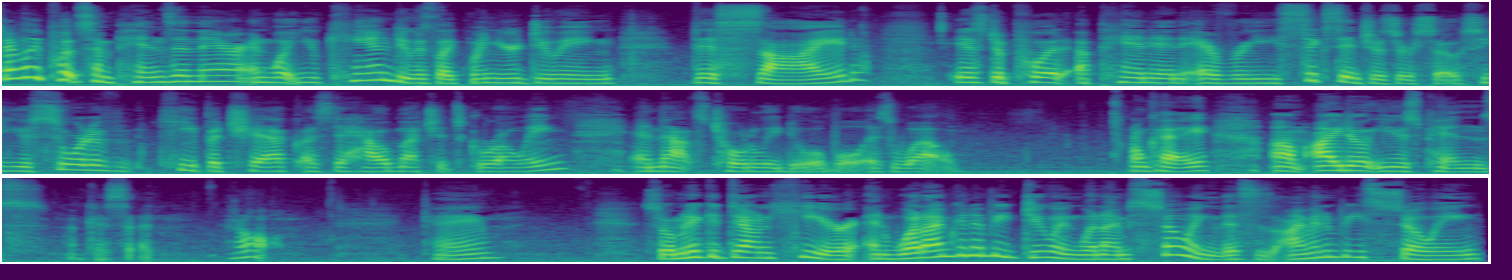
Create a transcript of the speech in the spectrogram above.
definitely put some pins in there. And what you can do is like when you're doing this side, is to put a pin in every six inches or so. So you sort of keep a check as to how much it's growing, and that's totally doable as well. Okay, um, I don't use pins, like I said, at all. Okay. So I'm going to get down here and what I'm going to be doing when I'm sewing this is I'm going to be sewing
